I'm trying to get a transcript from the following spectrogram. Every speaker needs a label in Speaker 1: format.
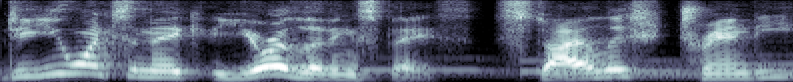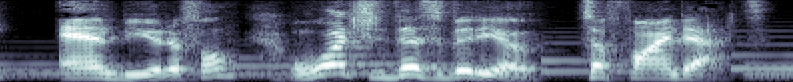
Speaker 1: Do you want to make your living space stylish, trendy, and beautiful? Watch this video to find out.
